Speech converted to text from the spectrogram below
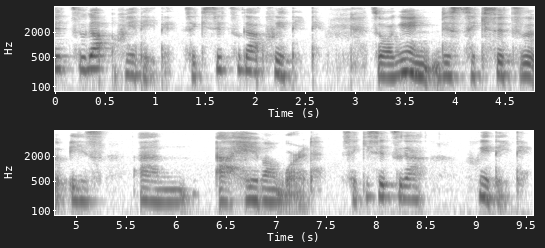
雪が増えていて、積雪が増えていて。So again, this 積雪 is an, a Heiban word. 積雪が増えていて。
